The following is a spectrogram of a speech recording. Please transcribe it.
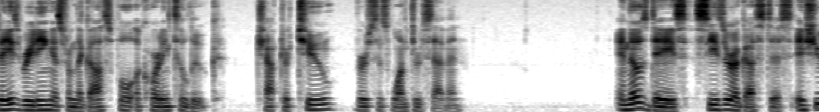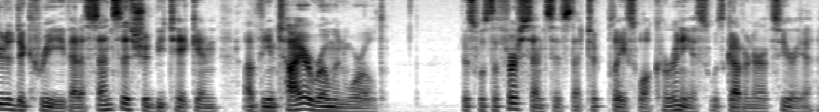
Today's reading is from the Gospel according to Luke, chapter 2, verses 1 through 7. In those days, Caesar Augustus issued a decree that a census should be taken of the entire Roman world. This was the first census that took place while Quirinius was governor of Syria,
